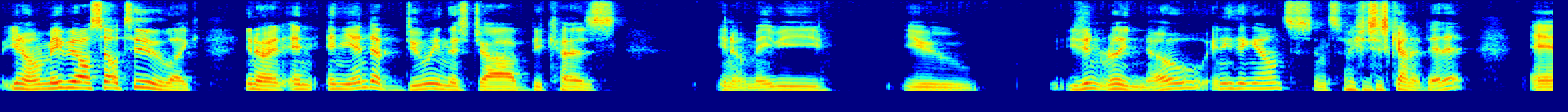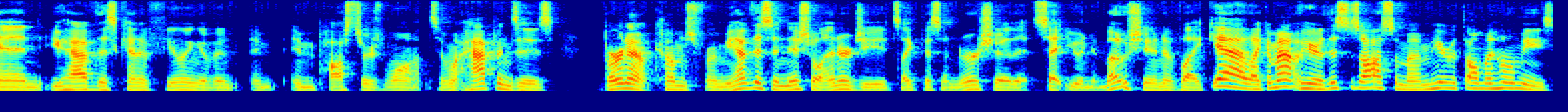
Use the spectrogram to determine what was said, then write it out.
you know, maybe I'll sell too. Like, you know, and and and you end up doing this job because, you know, maybe you you didn't really know anything else, and so you just kind of did it, and you have this kind of feeling of an, an imposter's wants. And what happens is burnout comes from you have this initial energy. It's like this inertia that set you into motion of like, yeah, like I'm out here. This is awesome. I'm here with all my homies.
